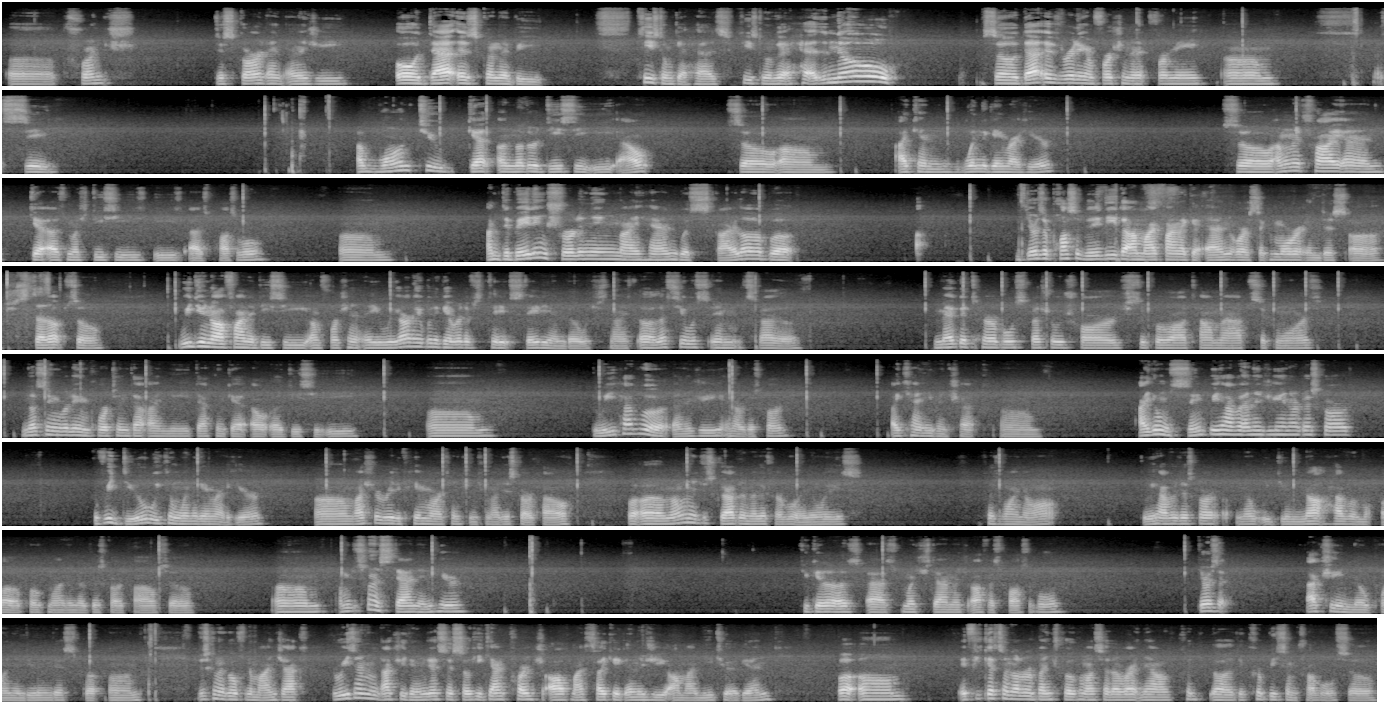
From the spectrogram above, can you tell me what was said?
Uh, Crunch, discard and energy. Oh, that is gonna be. Please don't get heads. Please don't get heads. No. So that is really unfortunate for me. Um, let's see. I want to get another DCE out so um, I can win the game right here. So I'm going to try and get as much DCEs as possible. Um, I'm debating shortening my hand with Skyla, but there's a possibility that I might find like an N or a Sycamore in this uh, setup, so we do not find a DC, unfortunately. We are able to get rid of State Stadium, though, which is nice. Uh, let's see what's inside of. Mega Turbo, Special Charge, Super Rod, Town Map, Sycamores. Nothing really important that I need that can get out a DCE. Um, do we have a energy in our discard? I can't even check. Um, I don't think we have energy in our discard. If we do, we can win the game right here. Um, I should really pay more attention to my discard pile. But um, I'm gonna just grab the Mega Turbo anyways. Because why not? Do we have a discard? No, we do not have a uh, Pokemon in our discard pile, so... Um, I'm just gonna stand in here. To get us as much damage off as possible. There's a actually no point in doing this, but um, I'm just gonna go for the Mind Jack. The reason I'm actually doing this is so he can't crunch off my Psychic Energy on my Mewtwo again. But um, if he gets another bench Pokemon set up right now, could uh, there could be some trouble. So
